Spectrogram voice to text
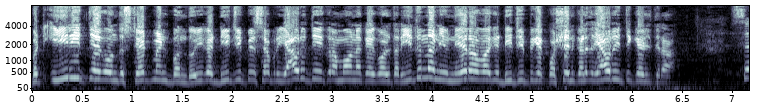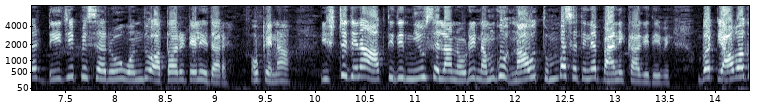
ಬಟ್ ಈ ರೀತಿಯಾಗಿ ಒಂದು ಸ್ಟೇಟ್ಮೆಂಟ್ ಬಂದು ಈಗ ಡಿಜಿಪಿ ಸಾಹೇಬ್ರು ಯಾವ ರೀತಿ ಕ್ರಮವನ್ನು ಕೈಗೊಳ್ತಾರೆ? ಇದನ್ನ ನೀವು ನೇರವಾಗಿ ಡಿಜಿಪಿಗೆ ಕ್ವಶನ್ ಕೇಳಿದ್ರೆ ಯಾವ ರೀತಿ ಕೇಳ್ತೀರಾ? ಸರ್ ಡಿಜಿಪಿ ಸರ್ ಒಂದು ಅಥಾರಿಟಿಯಲ್ಲಿ ಇದ್ದಾರೆ. ಓಕೆನಾ? ಇಷ್ಟು ದಿನ ಆಗ್ತಿದ್ದ ನ್ಯೂಸ್ ಎಲ್ಲ ನೋಡಿ ನಮಗೂ, ನಾವು ತುಂಬಾ ಸತಿನೇ ಪ್ಯಾನಿಕ್ ಆಗಿದ್ದೀವಿ. ಬಟ್ ಯಾವಾಗ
